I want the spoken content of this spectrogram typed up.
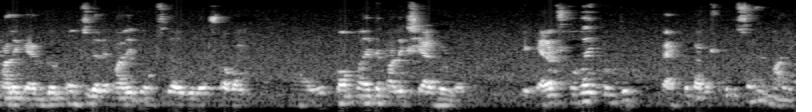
মালিক একজন, অংশীদারের মালিক, অংশীদারগুলো সবাই, আর কোম্পানিতে মালিক শেয়ার হোল্ডার এরা সবাই কিন্তু একটা ব্যবসা প্রতিষ্ঠানের মালিক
